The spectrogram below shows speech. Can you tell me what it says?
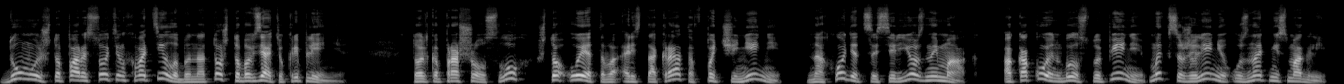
Думаю, что пары сотен хватило бы на то, чтобы взять укрепление. Только прошел слух, что у этого аристократа в подчинении находится серьезный маг. А какой он был ступени, мы, к сожалению, узнать не смогли.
